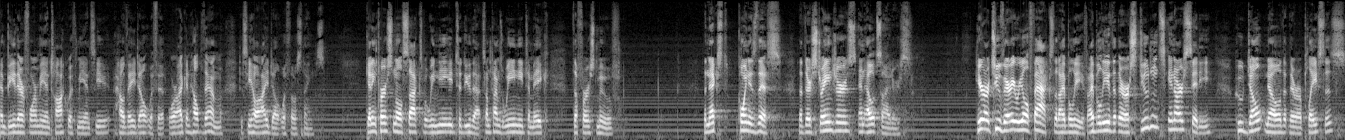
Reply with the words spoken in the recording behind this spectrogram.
and be there for me and talk with me and see how they dealt with it. Or I can help them to see how I dealt with those things. Getting personal sucks, but we need to do that. Sometimes we need to make the first move. The next point is this that there's strangers and outsiders. Here are two very real facts that I believe. I believe that there are students in our city who don't know that there are places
